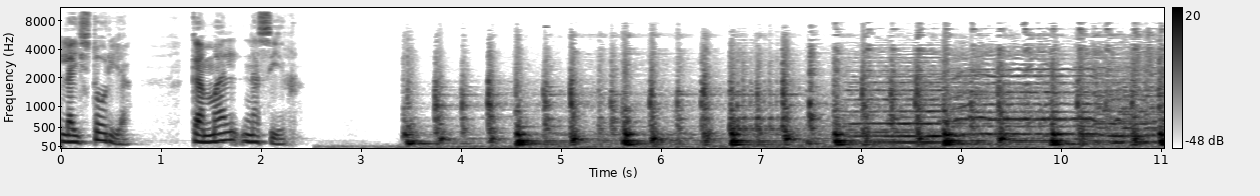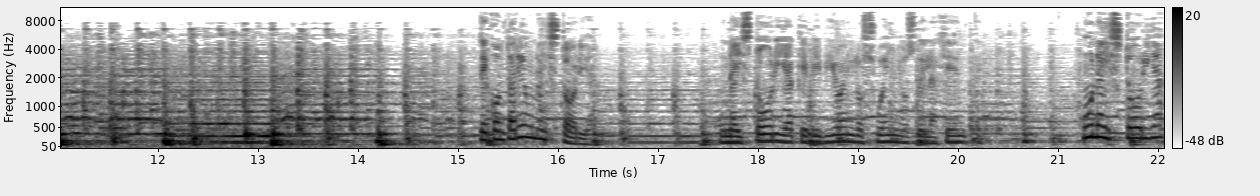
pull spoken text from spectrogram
La historia. Kamal Nasir. Te contaré una historia. Una historia que vivió en los sueños de la gente. Una historia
